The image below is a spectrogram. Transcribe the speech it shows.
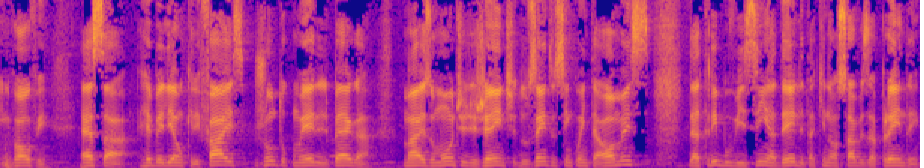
envolve essa rebelião que ele faz. Junto com ele, ele pega mais um monte de gente, 250 homens da tribo vizinha dele. Daqui nós sábios aprendem:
